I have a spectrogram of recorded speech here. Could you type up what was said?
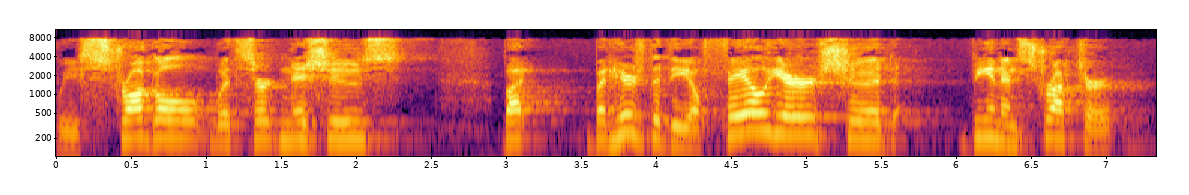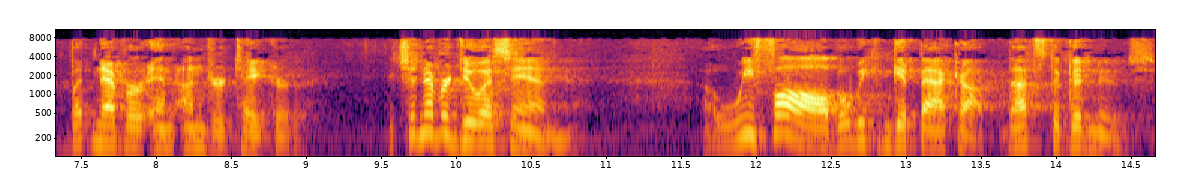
we struggle with certain issues. But, but here's the deal. Failure should be an instructor, but never an undertaker. It should never do us in. We fall, but we can get back up. That's the good news.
